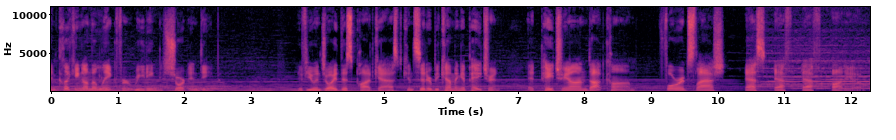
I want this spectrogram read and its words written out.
and clicking on the link for Reading Short and Deep. If you enjoyed this podcast, consider becoming a patron at patreon.com forward slash SFF Audio.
